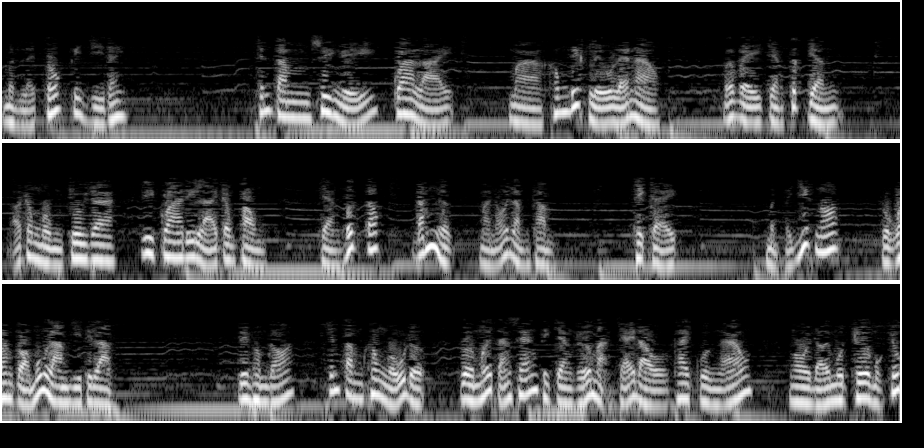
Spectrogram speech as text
mình lại tốt cái gì đây? Chánh tâm suy nghĩ qua lại, mà không biết liệu lẽ nào, bởi vậy chàng tức giận, ở trong mùng chui ra, đi qua đi lại trong phòng, chàng bứt tóc, đấm ngực mà nói lầm thầm. Thì kệ, mình phải giết nó, rồi quan tòa muốn làm gì thì làm. Đêm hôm đó, chánh tâm không ngủ được, vừa mới tảng sáng thì chàng rửa mặt chải đầu, thay quần áo, ngồi đợi một trưa một chút,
